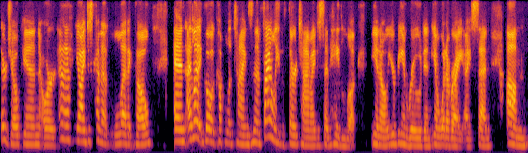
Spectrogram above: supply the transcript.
they're joking, or eh, you know, I just kind of let it go. And I let it go a couple of times. And then finally, the third time, I just said, hey, look, you know, you're being rude and, you know, whatever I, I said. Um,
